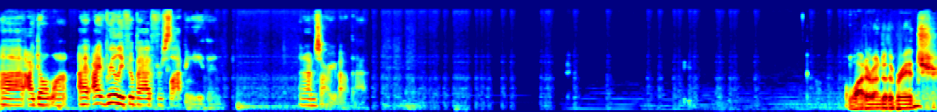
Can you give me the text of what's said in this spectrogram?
Uh I don't want I I really feel bad for slapping Ethan. And I'm sorry about that. Water under the bridge.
